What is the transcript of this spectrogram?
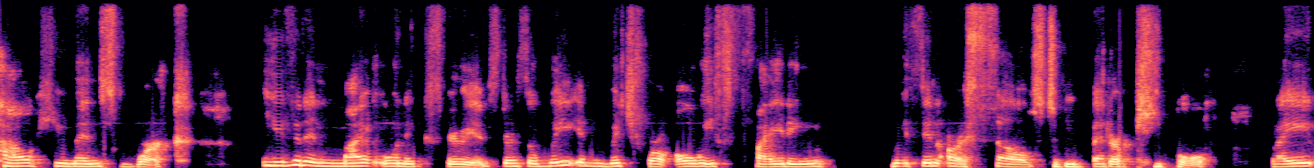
how humans work even in my own experience there's a way in which we're always fighting within ourselves to be better people, right?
